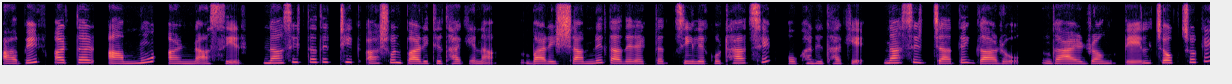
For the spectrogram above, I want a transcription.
আবির আর তার আম্মু আর নাসির। নাসির তাদের ঠিক আসল বাড়িতে থাকে না। বাড়ির সামনে তাদের একটা চিলে কোঠা আছে, ওখানে থাকে। নাসির যাতে গাঢ়, গায়ের রং তেল চকচকে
